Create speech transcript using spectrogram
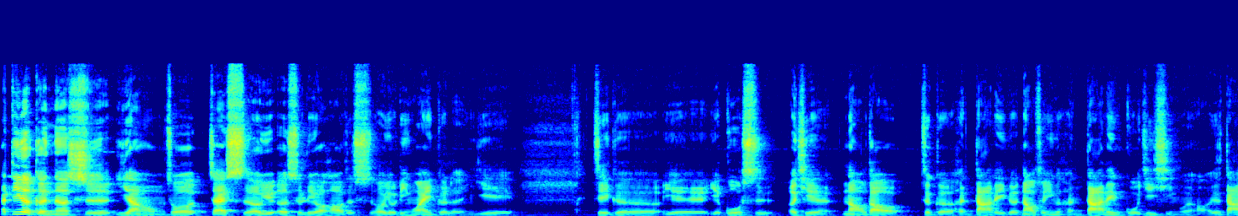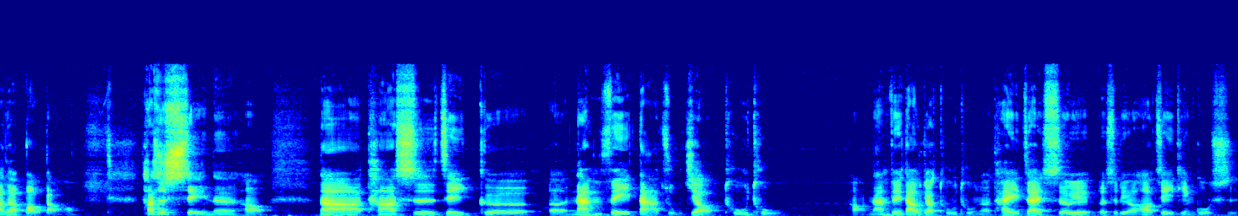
那第二个呢，是一样，我们说在十二月二十六号的时候，有另外一个人也。这个也也过世，而且闹到这个很大的一个闹成一个很大的一个国际新闻哈，就大家都在报道哈。他是谁呢？哈，那他是这个呃南非大主教图图，南非大主教图图呢，他也在十二月二十六号这一天过世。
